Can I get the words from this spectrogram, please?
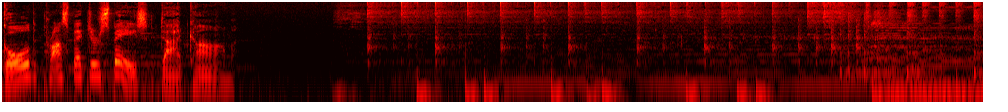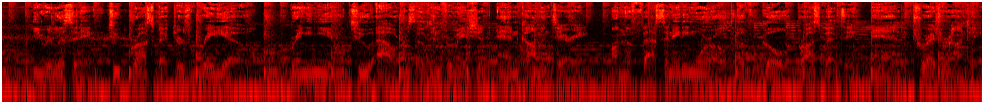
GoldProspectorspace.com. to Prospectors Radio, bringing you two hours of information and commentary on the fascinating world of gold prospecting and treasure hunting.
